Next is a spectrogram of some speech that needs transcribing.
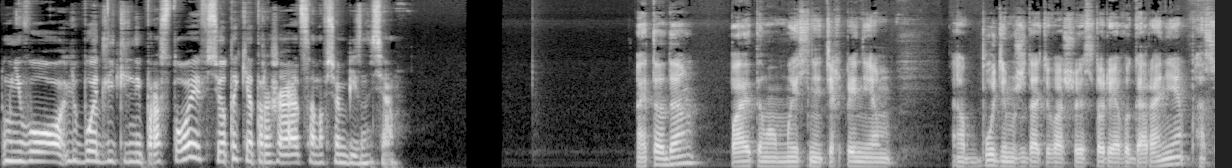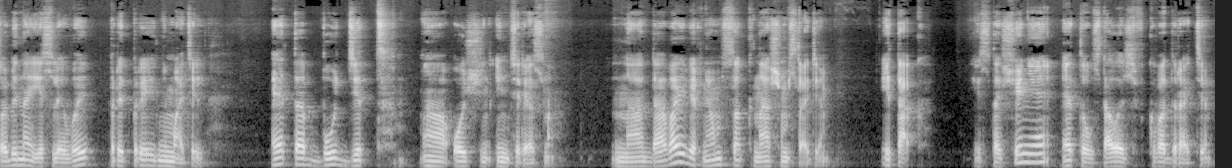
у него любой длительный простой все-таки отражается на всем бизнесе. Это да, поэтому мы с нетерпением а, будем ждать вашу историю о выгорании, особенно если вы предприниматель. Это будет э, очень интересно. Но давай вернемся к нашим стадиям. Итак, истощение – это усталость в квадрате.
